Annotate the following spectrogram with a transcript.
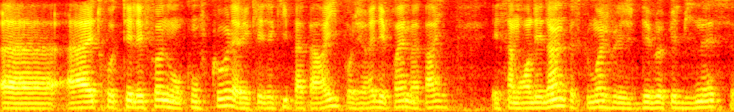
à être au téléphone ou en conf call avec les équipes à Paris pour gérer des problèmes à Paris. Et ça me rendait dingue parce que moi je voulais développer le business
